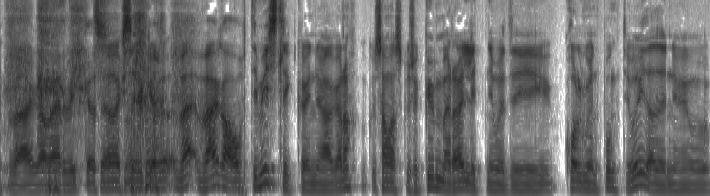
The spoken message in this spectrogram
väga värvikas. see oleks niisugune vä väga optimistlik, on ju, aga noh, samas kui sa kümme rallit niimoodi kolmkümmend punkti võidad, on ju,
